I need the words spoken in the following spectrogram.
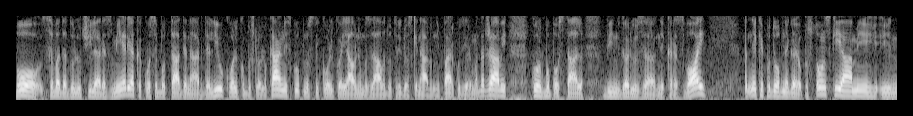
bo seveda določila razmerja, kako se bo ta denar delil, koliko bo šlo lokalni skupnosti, koliko javnemu zavodu Triglavski narodni park oziroma državi, koliko bo pa ostal Vindgarju za nek razvoj. Nekaj podobnega je v Postonski jami in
